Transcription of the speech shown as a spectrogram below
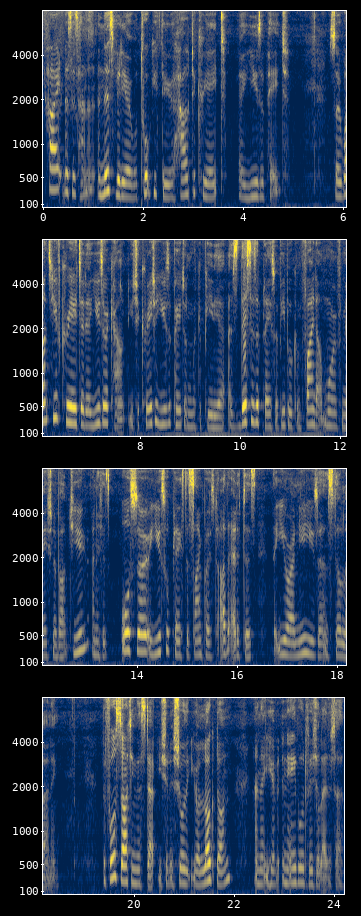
Hi, this is Hannah and this video will talk you through how to create a user page. So once you've created a user account, you should create a user page on Wikipedia as this is a place where people can find out more information about you and it is also a useful place to signpost to other editors that you are a new user and still learning. Before starting this step, you should ensure that you are logged on and that you have enabled Visual Editor.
